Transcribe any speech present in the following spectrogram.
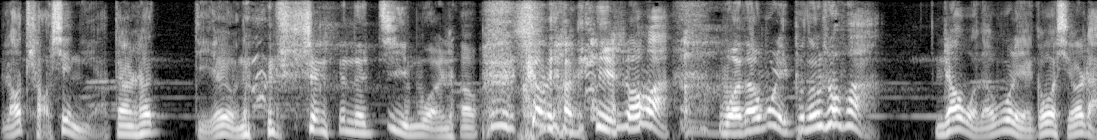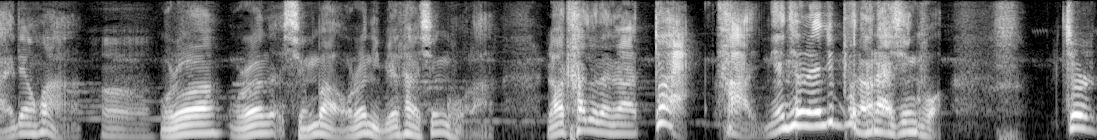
老挑衅你，但是他底下有那种深深的寂寞，你知道吗？特别想跟你说话，我在屋里不能说话。你知道我在屋里给我媳妇打一电话，嗯，我说我说行吧，我说你别太辛苦了。然后他就在那对，操，年轻人就不能太辛苦，就是，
